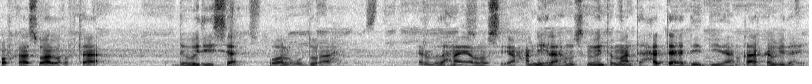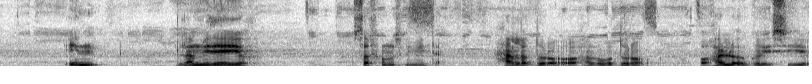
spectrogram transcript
Qofkaas waa la qabtaa dawadiisa waa lagu duraa. Cirbadahan ayaa loo siiya waxaan dhihi lahaa muslimiinta maanta xataa hadday diidaan qaar ka mid ahi in la mideeyo safka muslimiinta. Ha la duro oo ha lagu duro oo ha la ogoleysiiyo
